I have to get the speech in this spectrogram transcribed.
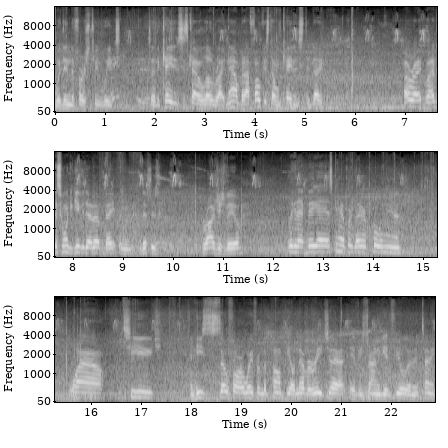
within the first two weeks. So the cadence is kind of low right now, but I focused on cadence today. All right, well, I just wanted to give you that update, and this is Rogersville. Look at that big ass camper there pulling in. Wow, it's huge. And he's so far away from the pump, he'll never reach that if he's trying to get fuel in the tank.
